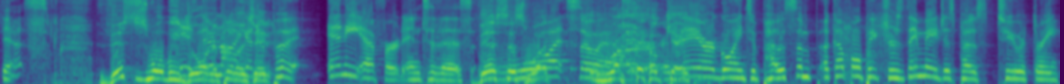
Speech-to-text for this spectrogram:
yes This is what we It- do on they're the not going to Jade. put any effort into this. This is what- whatsoever. Right, okay. They are going to post some a couple of pictures. They may just post two or three.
